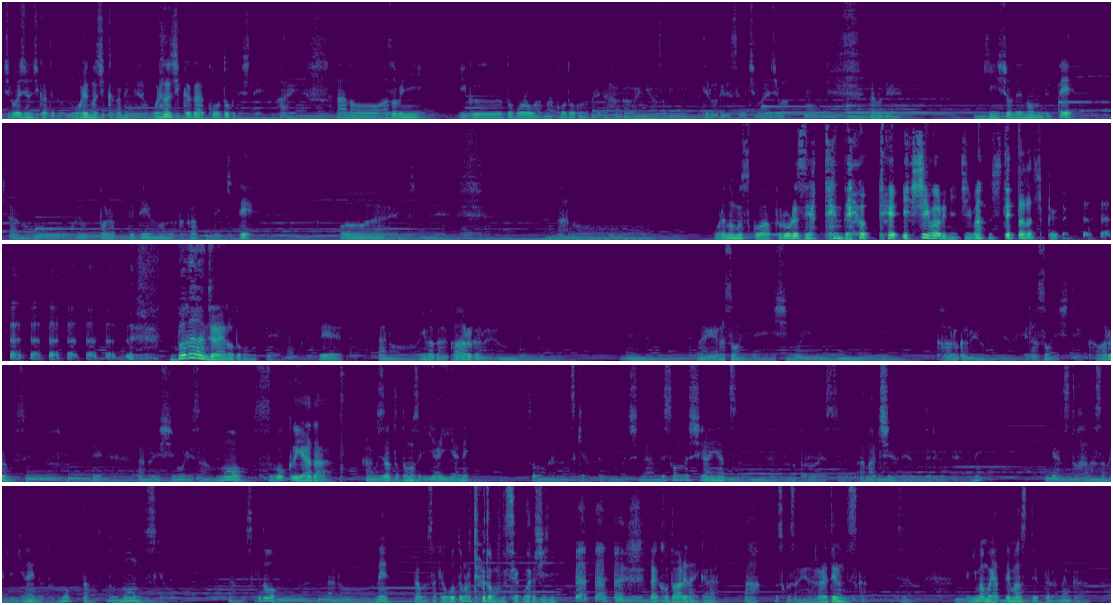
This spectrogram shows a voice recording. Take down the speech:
うちの親父の実家というか、俺の実家がね、俺の実家が江東区でして、はい。あの、遊びに行くところは、まあ、江東区の大体繁華街に遊びに行ってるわけですよ、うちの親父は。なので、錦糸町で飲んでて、あの、酔っ払って電話がかかってきて、おい、つって、あの俺の息子はプロレスやってんだよって 石森に自慢してたらしく バカなんじゃないのとか思って。で、あの、今から変わるからよ、って。で、なんか偉そうにね、石森に変わるからよ、みたいな偉そうにして変わるんですよ。で、あの、石森さんもすごく嫌だ感じだったと思うんですよ。いやいやね。そんなの付き合ってもんだし、なんでそんな知らんやつ、そのプロレス、アマチュアでやってるみたいなね、やつと話さなきゃいけないんだと思ったんだと思うんですよ。なんですけど、あのね、多分先おごってもらってると思うんですよ、親父に。だから断れないから、あ、息子さんやられてるんですか？って言ってた今もやってますって言ったらなんか、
